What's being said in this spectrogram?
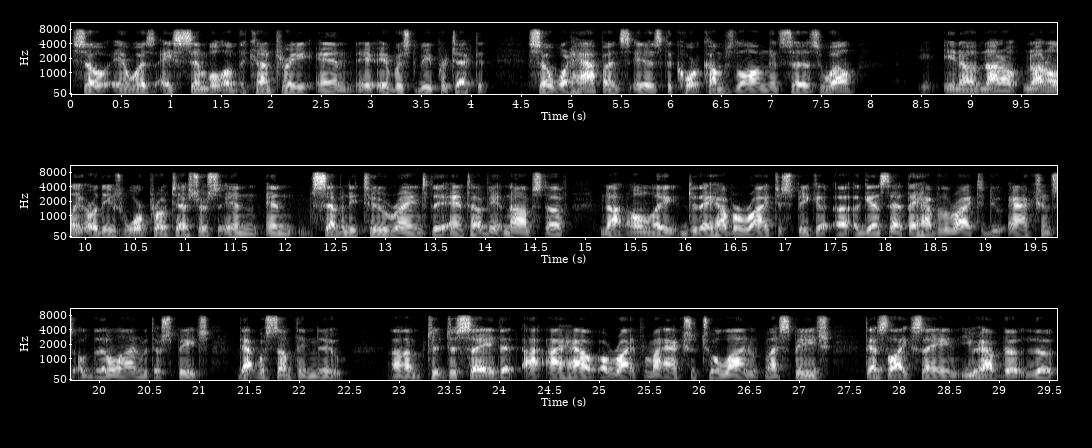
So it was a symbol of the country and it, it was to be protected. So what happens is the court comes along and says, well, you know, not not only are these war protesters in in 72 reigns, the anti-Vietnam stuff, not only do they have a right to speak a, uh, a, against that, they have the right to do actions that align with their speech. That was something new. Um, to, to say that I, I, have a right for my actions to align with my speech, that's like saying you have the, the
